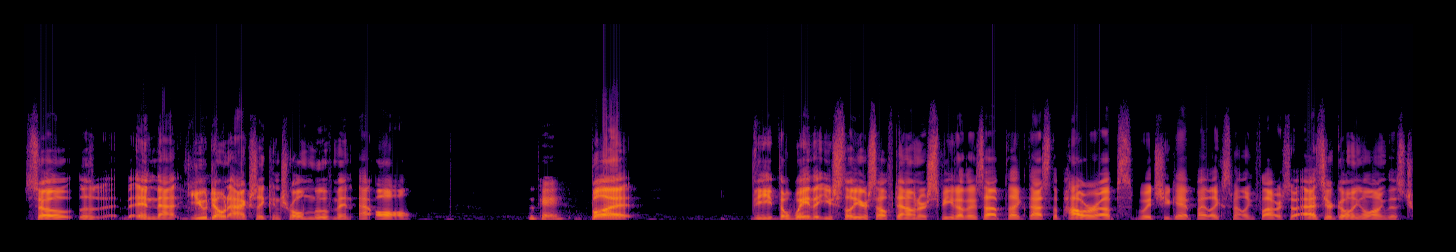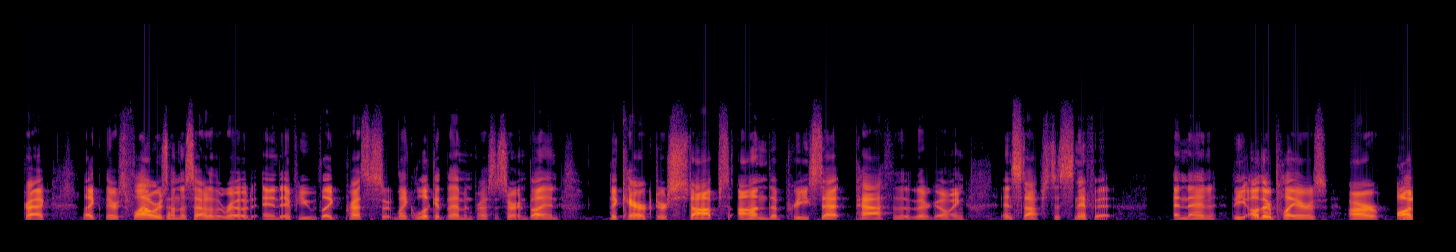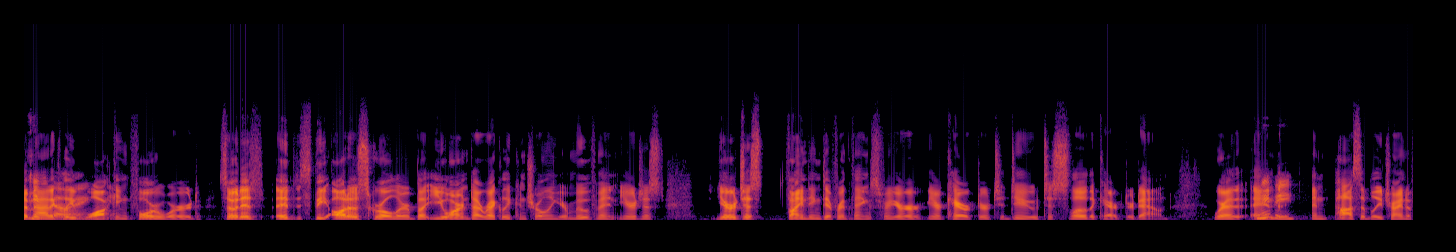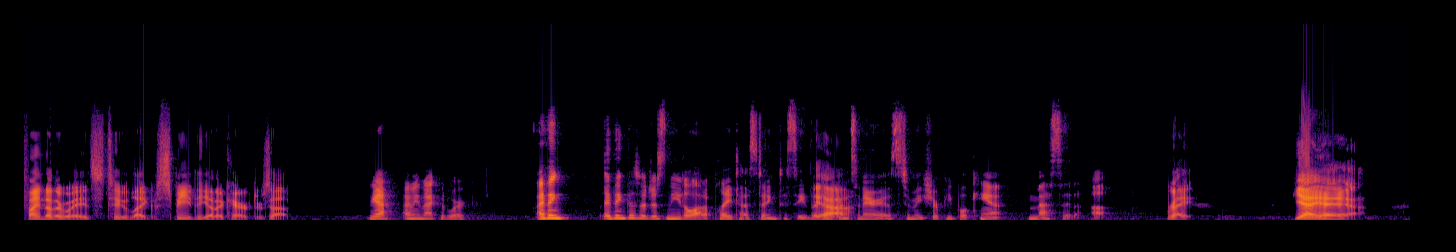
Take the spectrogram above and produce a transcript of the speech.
So, uh, in that you don't actually control movement at all, Okay. but the the way that you slow yourself down or speed others up, like that's the power ups which you get by like smelling flowers. So as you're going along this track, like there's flowers on the side of the road, and if you like press a cer- like look at them and press a certain button, the character stops on the preset path that they're going and stops to sniff it. And then the other players are automatically going, yeah. walking forward. So it is it's the auto scroller, but you aren't directly controlling your movement. You're just you're just finding different things for your your character to do to slow the character down. Where and Maybe. and possibly trying to find other ways to like speed the other characters up. Yeah, I mean that could work. I think I think this would just need a lot of play testing to see the Yeah. different scenarios to make sure people can't mess it up. Right. Yeah, yeah, yeah.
